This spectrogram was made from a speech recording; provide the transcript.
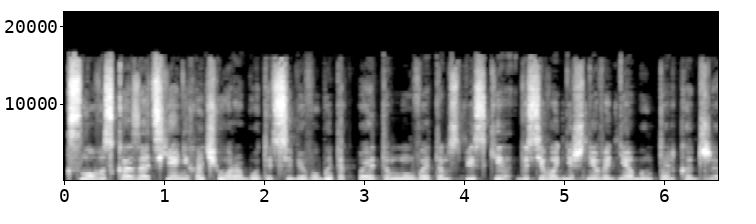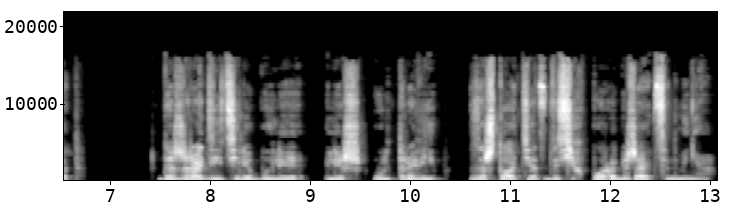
К слову сказать, я не хочу работать себе в убыток, поэтому в этом списке до сегодняшнего дня был только Джет. Даже родители были лишь ультра-вип, за что отец до сих пор обижается на меня.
